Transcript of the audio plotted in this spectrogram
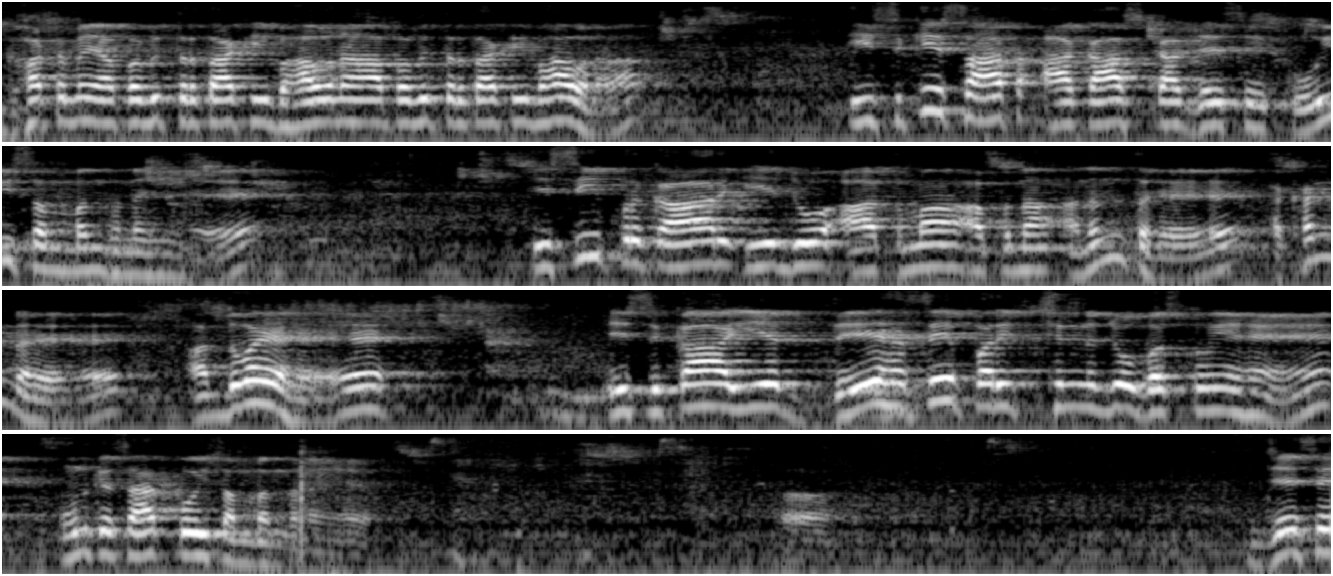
घट में अपवित्रता की भावना, अपवित्रता की भावना, इसके साथ आकाश का जैसे कोई संबंध नहीं है। इसी प्रकार ये जो आत्मा अपना अनंत है, अखंड है, अद्वय है, इसका ये देह से परिच्छिन्न जो वस्तुएँ हैं, उनके साथ कोई संबंध नहीं है। जैसे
